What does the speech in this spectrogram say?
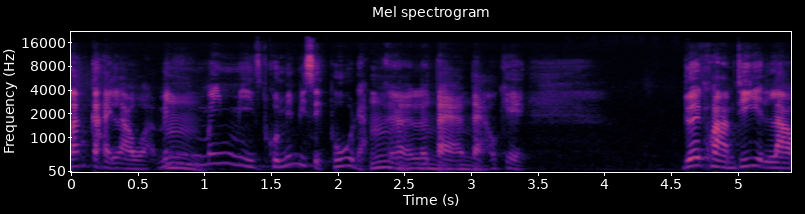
ร่างกายเราอะไม่ไม่มีคุณไม่มีสิทธิ์พูดอะอืมเอออืมแต่แต่โอเค ด้วยความที่เรา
